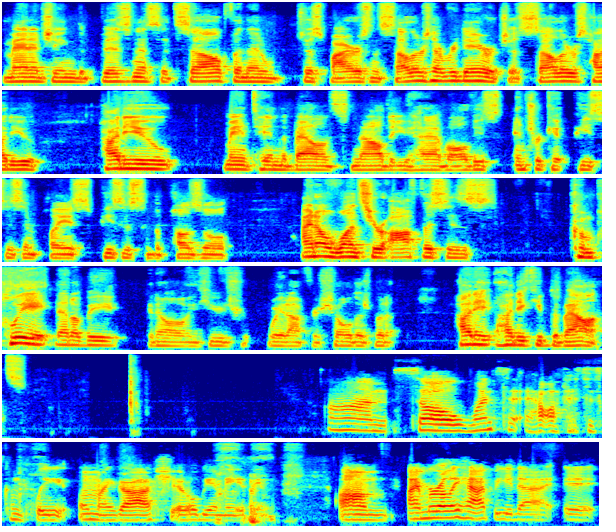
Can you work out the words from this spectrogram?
managing the business itself, and then just buyers and sellers every day, or just sellers? How do you, how do you maintain the balance now that you have all these intricate pieces in place, pieces to the puzzle? I know once your office is complete, that'll be you know a huge weight off your shoulders. But how do you how do you keep the balance? Um, so once the office is complete, oh my gosh, it'll be amazing. um, I'm really happy that it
